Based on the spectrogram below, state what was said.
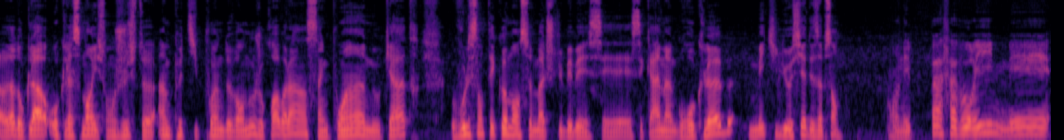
Euh, Voilà, donc là, au classement, ils sont juste un petit point devant nous, je crois. Voilà, 5 points, nous 4. Vous le sentez comment ce match l'UBB C'est c'est quand même un gros club, mais qui lui aussi a des absents. On n'est pas favori, mais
